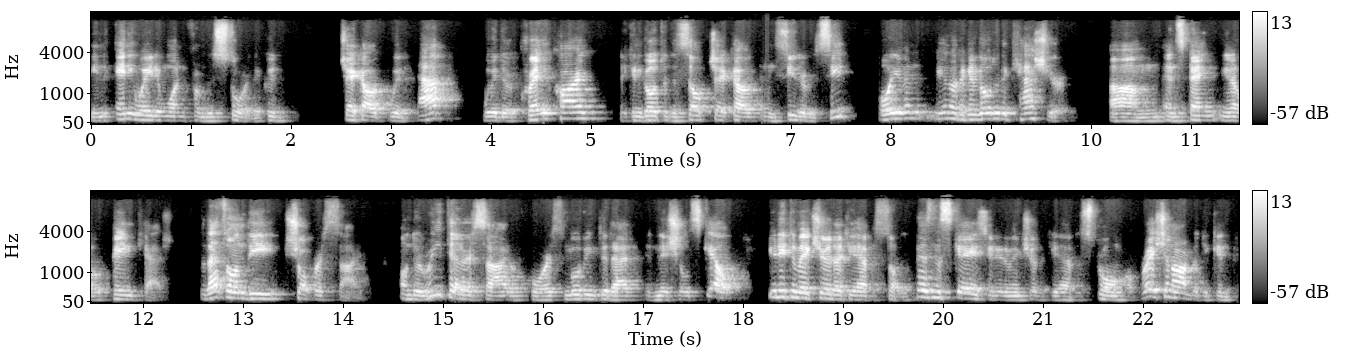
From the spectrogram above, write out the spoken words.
in any way they want from the store. They could check out with app, with their credit card. They can go to the self checkout and see the receipt, or even you know they can go to the cashier um, and spend you know paying cash. So that's on the shopper side. On the retailer side, of course, moving to that initial scale, you need to make sure that you have a solid business case. You need to make sure that you have a strong operation arm that you can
